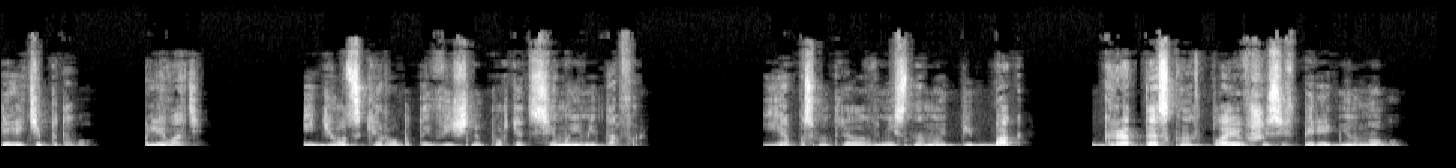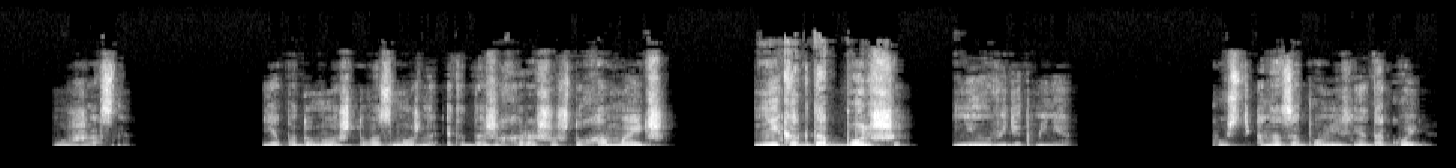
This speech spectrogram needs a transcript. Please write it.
Или типа того. Плевать. Идиотские роботы вечно портят все мои метафоры. Я посмотрела вниз на мой пипбак, гротескно вплавившийся в переднюю ногу. Ужасно. Я подумала, что, возможно, это даже хорошо, что Хамейдж никогда больше не увидит меня. Пусть она запомнит меня такой,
